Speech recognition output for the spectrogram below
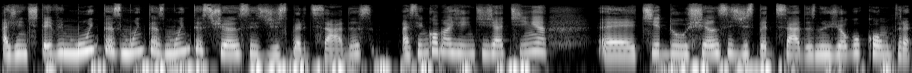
A gente teve muitas, muitas, muitas chances desperdiçadas. Assim como a gente já tinha é, tido chances desperdiçadas no jogo contra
